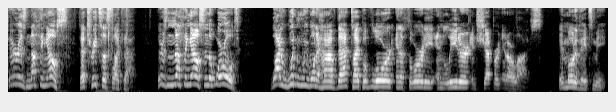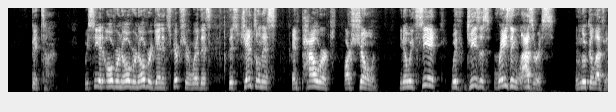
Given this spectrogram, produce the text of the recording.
There is nothing else that treats us like that. There's nothing else in the world. Why wouldn't we want to have that type of Lord and authority and leader and shepherd in our lives? It motivates me big time. We see it over and over and over again in scripture where this this gentleness and power are shown. You know, we see it with Jesus raising Lazarus in Luke 11,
